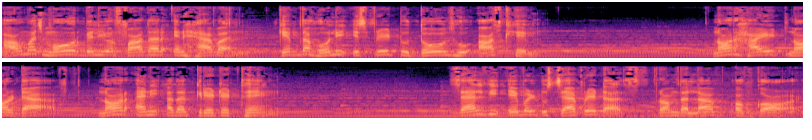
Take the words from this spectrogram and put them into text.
how much more will your Father in heaven give the Holy Spirit to those who ask Him? Nor height, nor depth, nor any other created thing shall be able to separate us from the love of God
